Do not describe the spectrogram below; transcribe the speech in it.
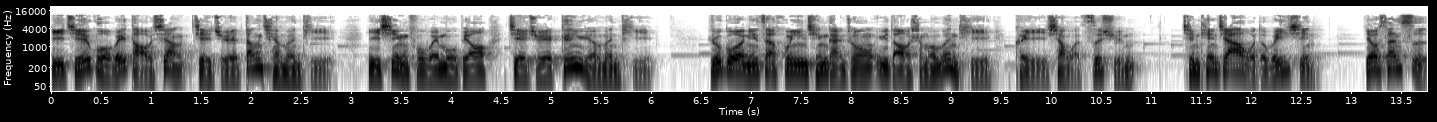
以结果为导向解决当前问题，以幸福为目标解决根源问题。如果您在婚姻情感中遇到什么问题，可以向我咨询，请添加我的微信：幺三四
